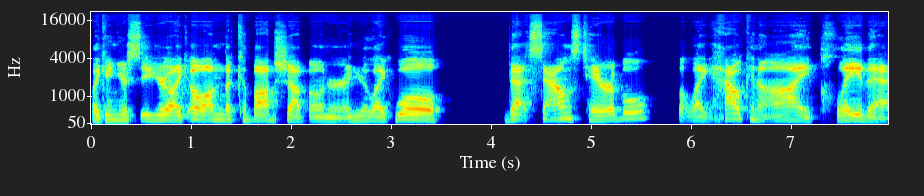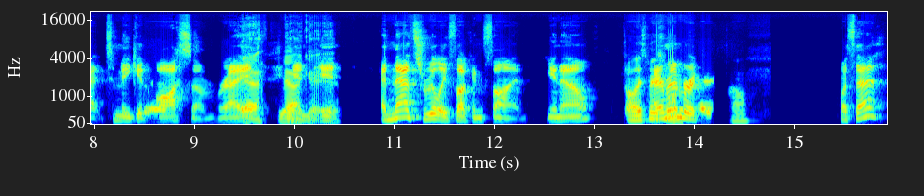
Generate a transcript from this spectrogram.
like in your you're like, oh, I'm the kebab shop owner, and you're like, well, that sounds terrible, but like, how can I play that to make it awesome, right? Yeah, yeah, and it, it. and that's really fucking fun. You know? Oh, this I remember-. What's that?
